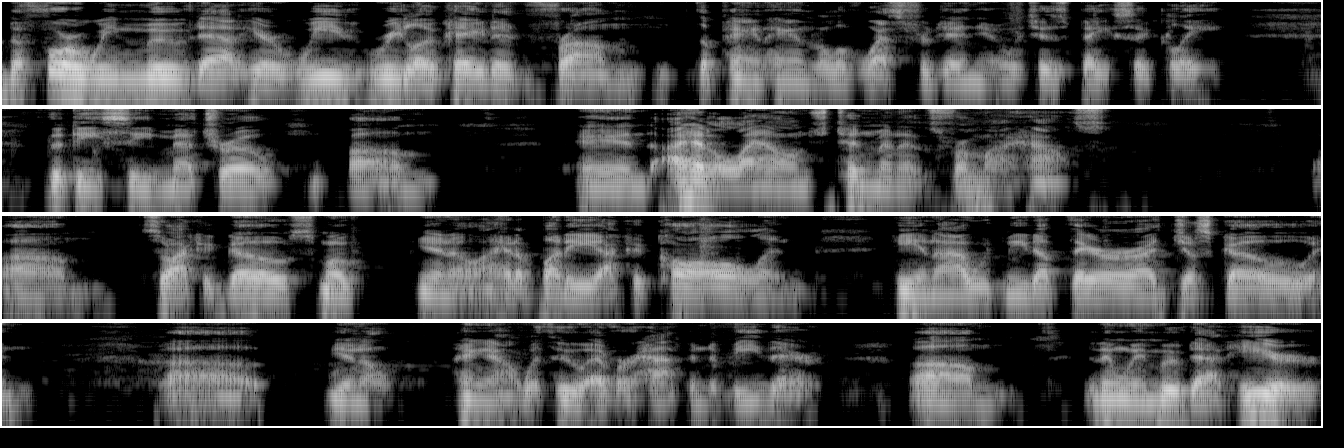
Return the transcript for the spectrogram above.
before we moved out here, we relocated from the Panhandle of West Virginia, which is basically the DC metro. Um, and I had a lounge ten minutes from my house, um, so I could go smoke. You know, I had a buddy I could call and he and I would meet up there, or I'd just go and, uh, you know, hang out with whoever happened to be there. Um, and then we moved out here.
